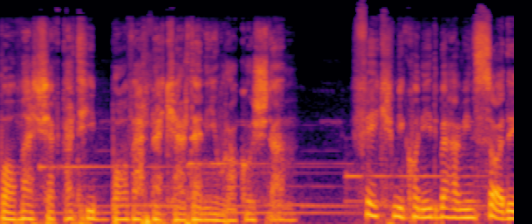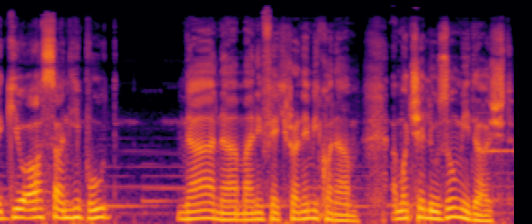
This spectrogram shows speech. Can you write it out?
با مشقتی باور نکردنی او را کشتم. فکر می کنید به همین سادگی و آسانی بود؟ نه نه من این فکر را نمی کنم اما چه لزومی داشت؟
